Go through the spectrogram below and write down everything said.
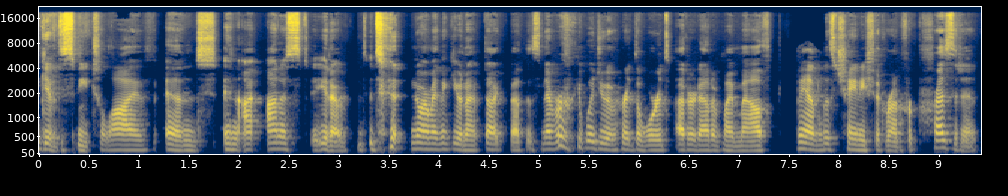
give the speech live and and I, honest you know norm i think you and i have talked about this never would you have heard the words uttered out of my mouth man liz cheney should run for president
